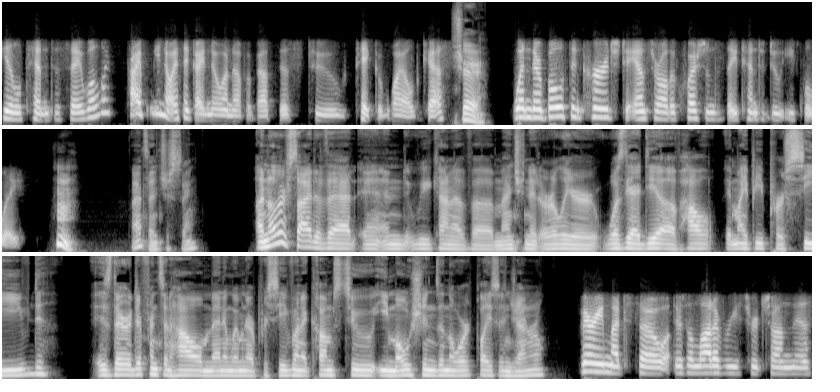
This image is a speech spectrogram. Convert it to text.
he'll tend to say, "Well, I probably, you know, I think I know enough about this to take a wild guess." Sure. When they're both encouraged to answer all the questions, they tend to do equally. Hmm, that's interesting. Another side of that, and we kind of uh, mentioned it earlier, was the idea of how it might be perceived. Is there a difference in how men and women are perceived when it comes to emotions in the workplace in general? Very much so. There's a lot of research on this.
